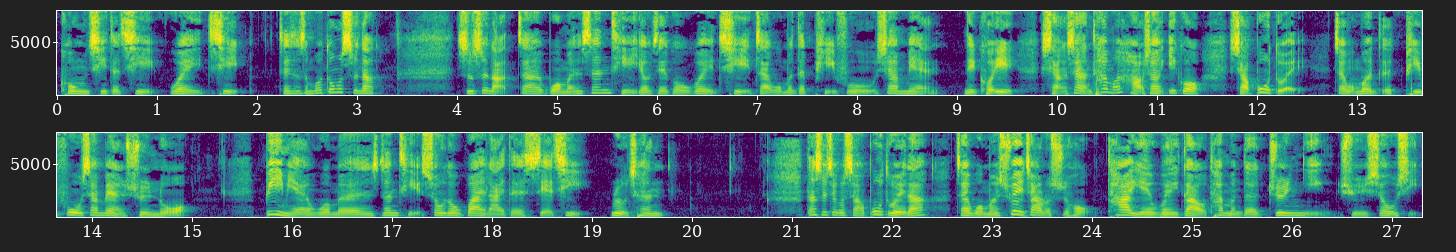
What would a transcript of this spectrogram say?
空气的“气”，胃气，这是什么东西呢？只是呢，在我们身体有这个胃气，在我们的皮肤下面。你可以想象，他们好像一个小部队，在我们的皮肤上面巡逻，避免我们身体受到外来的邪气入侵。但是这个小部队呢，在我们睡觉的时候，他也回到他们的军营去休息。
